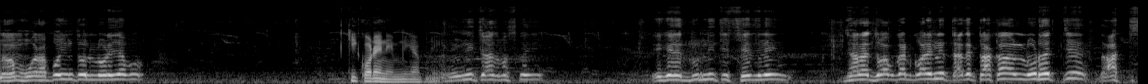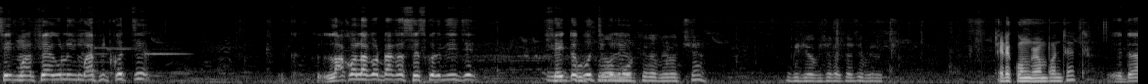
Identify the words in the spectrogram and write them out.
না মরা পর্যন্ত লড়ে যাব। কি করেন এমনি আপনি? এমনি চাষবাস করি। এখানে দুর্নীতির শেষ নেই। যারা জব কার্ড করেনি তাদের টাকা লোড হচ্ছে আর সেই মাফিয়াগুলোই মারপিট করছে। লাখো লাখো টাকা শেষ করে দিয়েছে। সেইটা করছি বলে থেকে বেরোচ্ছে। বিডিও অফিসের কাছে বেরোচ্ছে। এটা কোন গ্রাম পঞ্চায়েত? এটা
